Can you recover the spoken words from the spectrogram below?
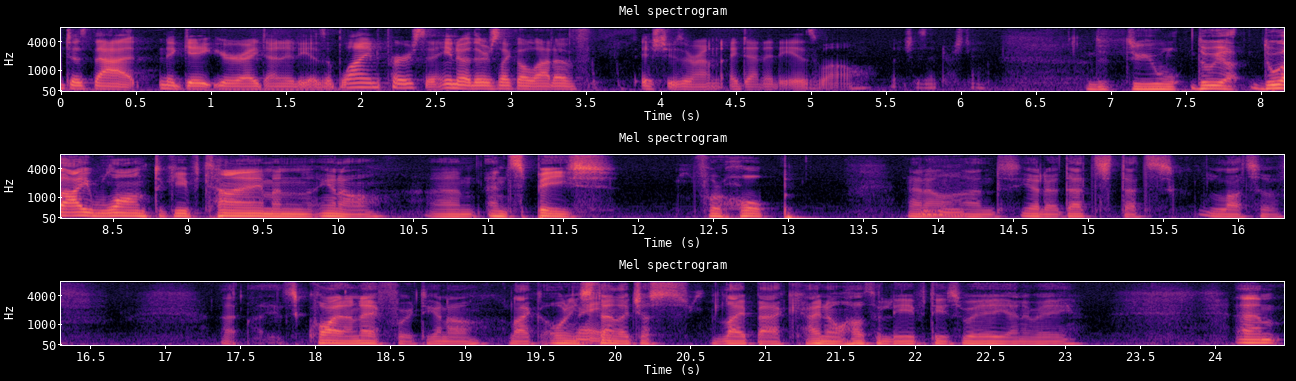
does that negate your identity as a blind person you know there's like a lot of issues around identity as well which is interesting do you do you, do i want to give time and you know and, and space for hope you know mm-hmm. and you know that's that's lots of uh, it's quite an effort you know like or instead right. i just lie back i know how to live this way anyway um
